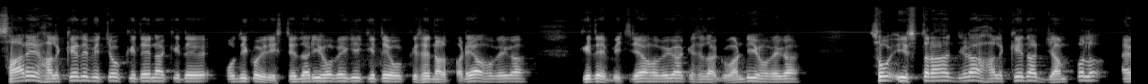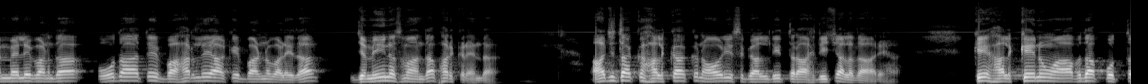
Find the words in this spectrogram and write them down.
ਸਾਰੇ ਹਲਕੇ ਦੇ ਵਿੱਚੋਂ ਕਿਤੇ ਨਾ ਕਿਤੇ ਉਹਦੀ ਕੋਈ ਰਿਸ਼ਤੇਦਾਰੀ ਹੋਵੇਗੀ, ਕਿਤੇ ਉਹ ਕਿਸੇ ਨਾਲ ਪੜਿਆ ਹੋਵੇਗਾ, ਕਿਤੇ ਵਿਚਰਿਆ ਹੋਵੇਗਾ, ਕਿਸੇ ਦਾ ਗਵਾਂਢੀ ਹੋਵੇਗਾ। ਸੋ ਇਸ ਤਰ੍ਹਾਂ ਜਿਹੜਾ ਹਲਕੇ ਦਾ ਜੰਪਲ ਐਮਐਲਏ ਬਣਦਾ, ਉਹਦਾ ਤੇ ਬਾਹਰ ਲਿਆ ਕੇ ਬਣਨ ਵਾਲੇ ਦਾ, ਜ਼ਮੀਨ ਅਸਮਾਨ ਦਾ ਫ਼ਰਕ ਰਹਿੰਦਾ। ਅੱਜ ਤੱਕ ਹਲਕਾ ਘਨੌਰ ਇਸ ਗੱਲ ਦੀ ਤਰਾਸ਼ਦੀ ਝੱਲਦਾ ਆ ਰਿਹਾ। ਕਿ ਹਲਕੇ ਨੂੰ ਆਪ ਦਾ ਪੁੱਤ,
